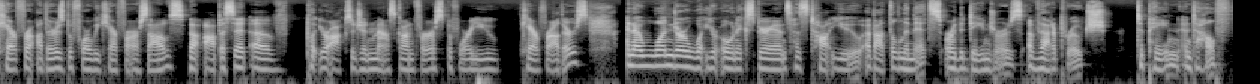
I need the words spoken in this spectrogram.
care for others before we care for ourselves. The opposite of put your oxygen mask on first before you care for others. And I wonder what your own experience has taught you about the limits or the dangers of that approach to pain and to health.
